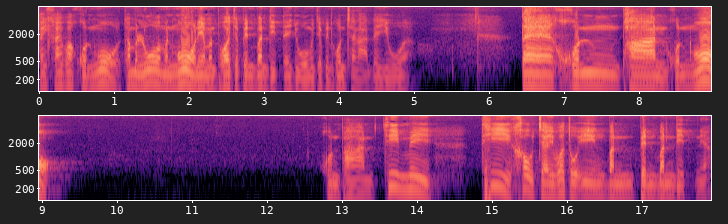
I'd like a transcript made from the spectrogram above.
คล้ายๆ ว่าคนโง่ ถ้ามันรู้ว่ามันโง่เนี่ย มันพอจะเป็นบัณฑิตได้อยู่ มันจะเป็นคนฉลาดได้อยู่อะแต่คนพาลคนโง่ คนผ่านที่ไม่ที่เข้าใจว่าตัวเองเป็นบัณฑิตเนี่ย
